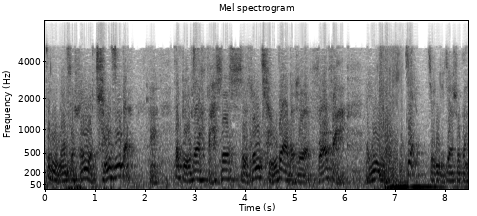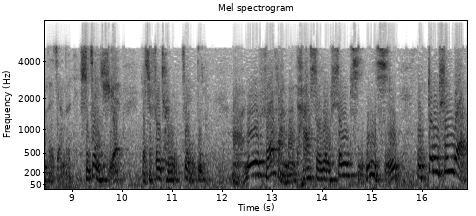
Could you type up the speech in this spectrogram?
这里面是很有禅机的啊。再比如说，法师始终强调的是佛法。运用实践，就是女教授刚才讲的实践学，也是非常有见地啊。因为佛法嘛，它是用身体力行，用终身的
